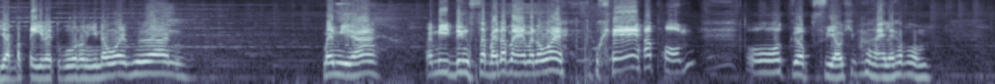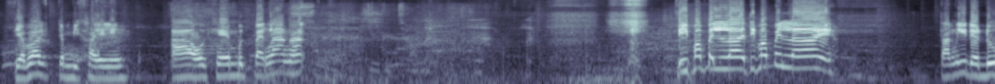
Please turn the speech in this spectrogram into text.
อย่ามาตีอะไรตัวตรงนี้นะเว้ยเพื่อน ไม่มีนะ ไม่มีดึงสไปเดอร์แมนมานะเว้ยโอเคครับผม โอ้เกือบเสียวชิบหายเลยครับผมเสียวว่าจะมีใครอ่าโอเคมึกแปลงร่างฮะตีป้อมไปเลยตีป้อมไปเลยทางนี้เดี๋ยวดู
